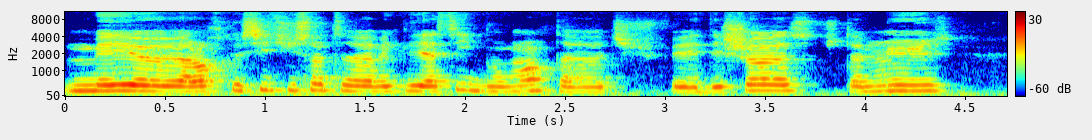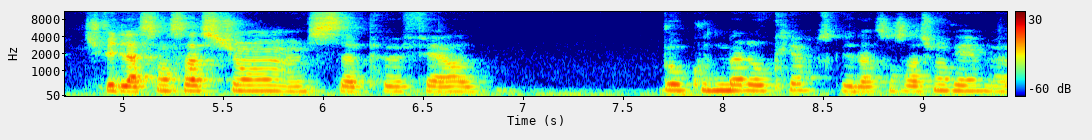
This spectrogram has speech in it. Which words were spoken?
Mais euh, alors que si tu sautes avec l'élastique, au moins tu fais des choses, tu t'amuses, tu fais de la sensation, même si ça peut faire beaucoup de mal au cœur, parce que la sensation, quand même,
